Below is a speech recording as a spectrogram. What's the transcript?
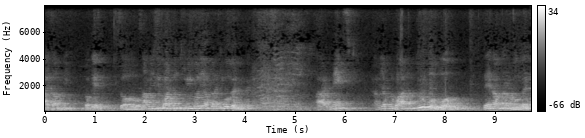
eyes on me okay so আমি যদি ওয়ান টু থ্রি বলি, আপনারা কি বলবেন? আর নেক্সট আমি যখন ওয়ান টু বলব দেন আপনারা বলবেন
